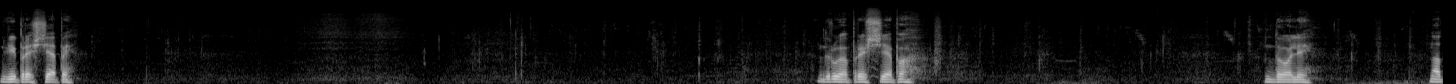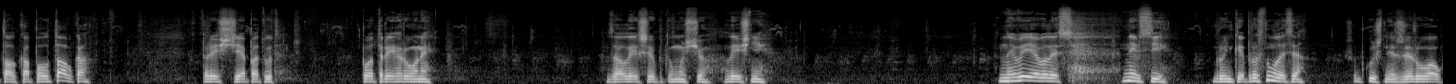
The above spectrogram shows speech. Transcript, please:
дві прищепи. Друга прищепа. Долі. Наталка Полтавка. Прищепа тут по три грони. Залишив, тому що лишні не виявились. Не всі бруньки проснулися, щоб куш не жирував.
